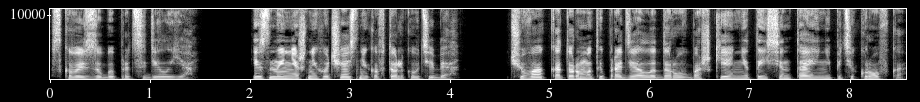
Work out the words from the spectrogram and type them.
сквозь зубы процедил я. Из нынешних участников только у тебя. Чувак, которому ты проделала дыру в башке, не ты Синтай не Пятикровка.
